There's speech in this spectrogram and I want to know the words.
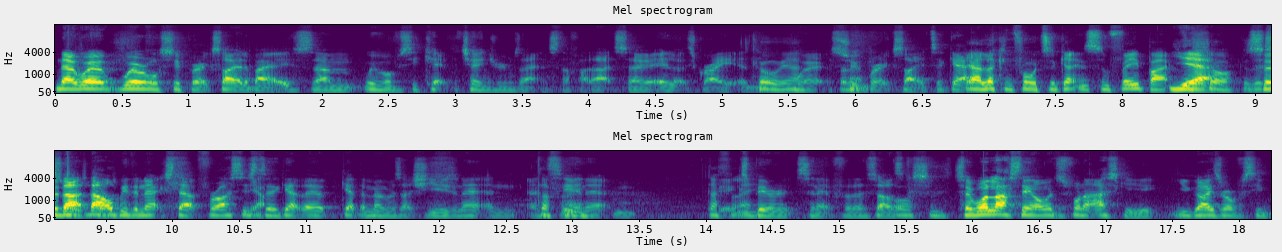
No, we're we're all super excited about it. It's, um, we've obviously kitted the change rooms out and stuff like that, so it looks great. And Cool, yeah. We're Brilliant. super excited to get. Yeah, looking forward to getting some feedback. for Yeah. sure, so that that'll good. be the next step for us is Yeah. to get the get the members actually using it and, and seeing it and definitely experiencing it for themselves. awesome. So one last thing I just want to ask you: you guys are obviously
